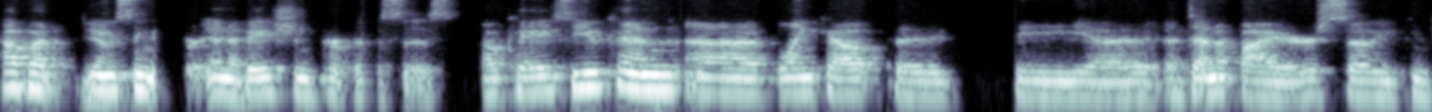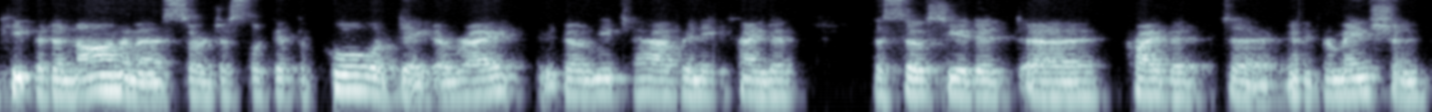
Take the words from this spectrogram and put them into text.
How about Yeah. using it for innovation purposes? Okay, so you can uh blank out the the uh identifiers, so you can keep it anonymous or just look at the pool of data, right? You don't need to have any kind of associated uh private uh information.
